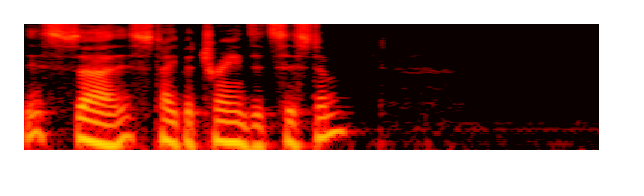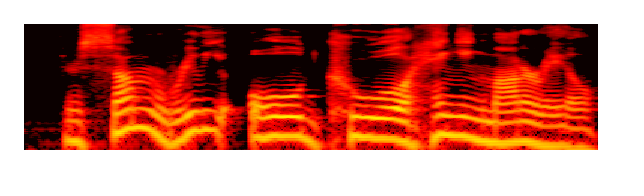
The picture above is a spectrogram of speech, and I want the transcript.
this uh, this type of transit system. There's some really old, cool hanging monorail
